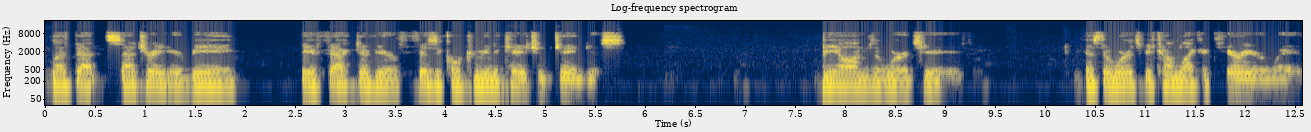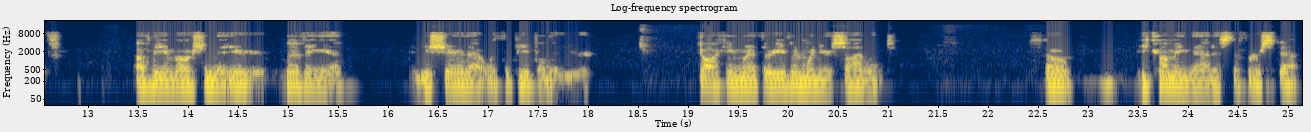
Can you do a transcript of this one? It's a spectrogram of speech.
let that saturate your being, the effect of your physical communication changes beyond the words you because the words become like a carrier wave of the emotion that you're living in. And you share that with the people that you're talking with, or even when you're silent. So becoming that is the first step.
